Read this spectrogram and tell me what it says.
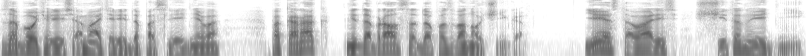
заботились о матери до последнего, пока рак не добрался до позвоночника. Ей оставались считанные дни.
